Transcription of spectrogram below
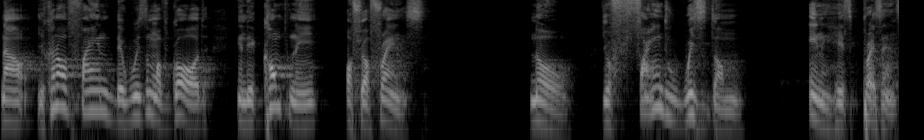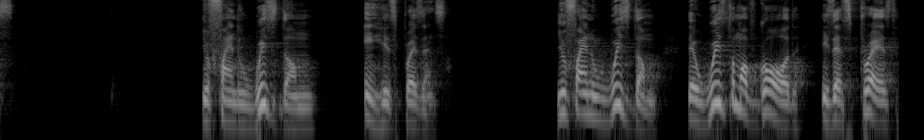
Now, you cannot find the wisdom of God in the company of your friends. No, you find wisdom in His presence. You find wisdom in His presence. You find wisdom. The wisdom of God is expressed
